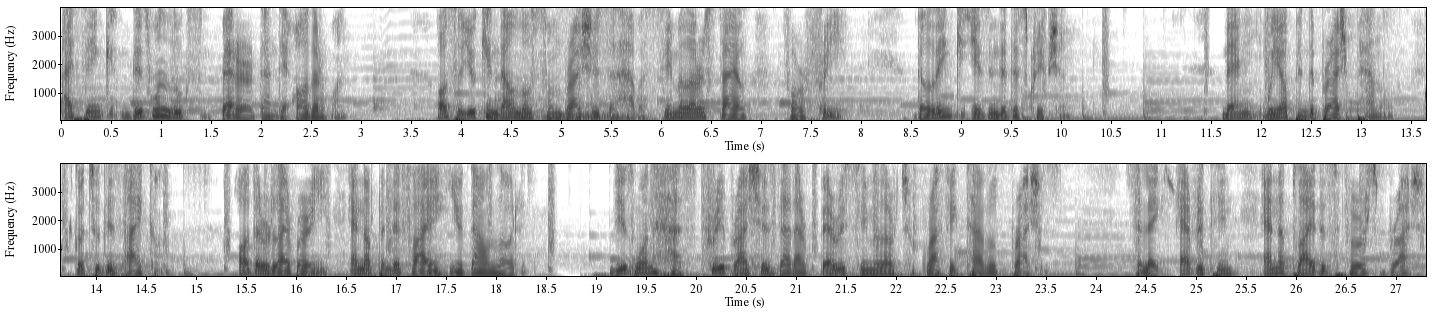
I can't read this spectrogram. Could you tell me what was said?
I think this one looks better than the other one. Also you can download some brushes that have a similar style for free. The link is in the description. Then we open the brush panel, go to this icon, other library and open the file you downloaded. This one has three brushes that are very similar to graphic tablet brushes. Select everything and apply this first brush.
